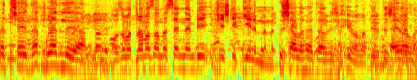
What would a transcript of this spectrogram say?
ve şeyden güvenilir yani. O zaman Ramazan'da senden bir keşkek yiyelim Mehmet. İnşallah evet abicim. Eyvallah diyorum. Teşekkür ederim. Eyvallah.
